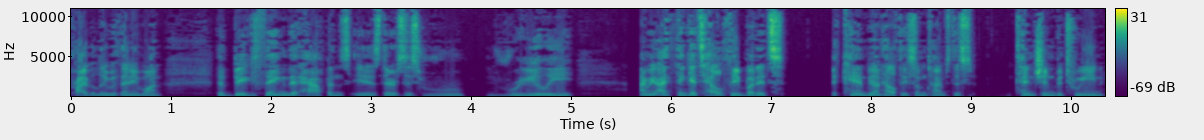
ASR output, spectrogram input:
privately with anyone. The big thing that happens is there's this r- really, I mean, I think it's healthy, but it's, it can be unhealthy sometimes. This tension between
